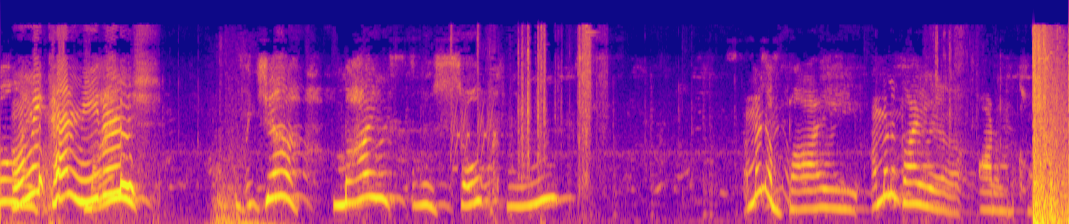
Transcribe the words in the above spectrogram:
Only 10 meters? yeah, mine was so clean. I'm gonna buy. I'm gonna buy an autumn car.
